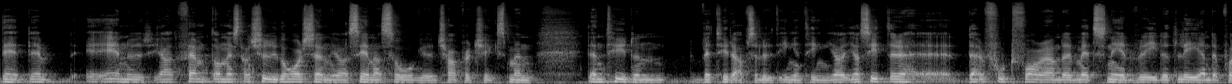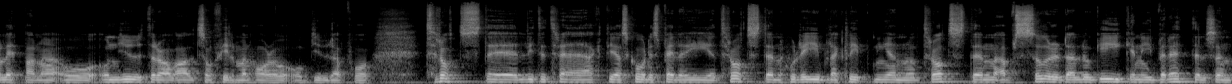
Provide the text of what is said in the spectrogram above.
det, det, är nu ja, 15, nästan 20 år sedan jag senast såg eh, Chopper Chicks men den tiden betyder absolut ingenting. Jag, jag, sitter eh, där fortfarande med ett snedvridet leende på läpparna och, och njuter av allt som filmen har att, att bjuda på. Trots det lite träaktiga skådespeleriet, trots den horribla klippningen och trots den absurda logiken i berättelsen.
